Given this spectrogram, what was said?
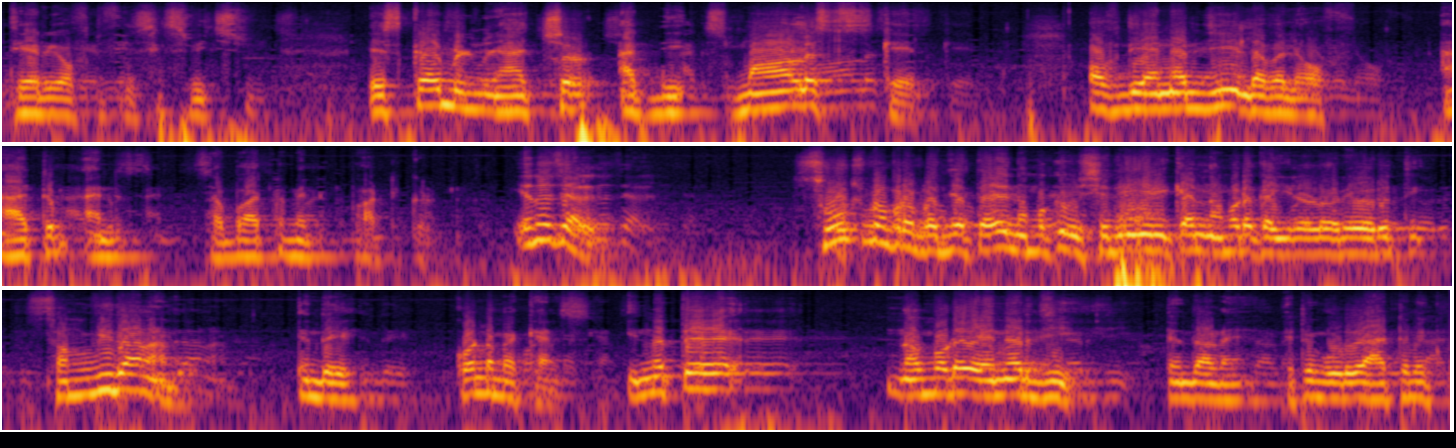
theory of the physics which describes nature at the smallest scale of the energy level of atom and subatomic particle. എന്നുവെച്ചാൽ സൂക്ഷ്മ പ്രപഞ്ചത്തെ നമുക്ക് വിശദീകരിക്കാൻ നമ്മുടെ കയ്യിലുള്ള ഒരേ ഒരു സംവിധാനമാണ് എന്ത് ക്വാണ്ടം മെക്കാനിക്സ് ഇന്നത്തെ നമ്മുടെ എനർജി എന്താണ് ഏറ്റവും കൂടുതൽ ആറ്റമിക്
